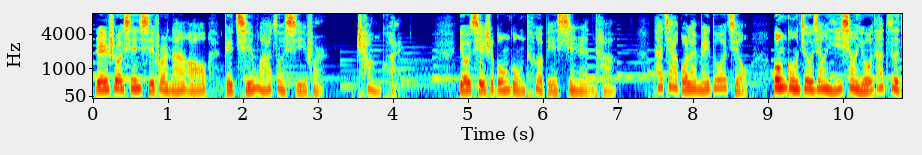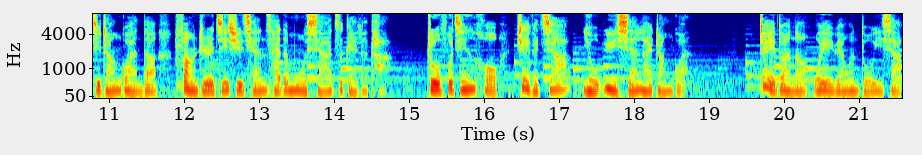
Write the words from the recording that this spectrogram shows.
人说新媳妇难熬，给秦娃做媳妇儿畅快。尤其是公公特别信任她，她嫁过来没多久，公公就将一向由她自己掌管的放置积蓄钱财的木匣子给了她，嘱咐今后这个家由玉贤来掌管。这一段呢，我也原文读一下，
